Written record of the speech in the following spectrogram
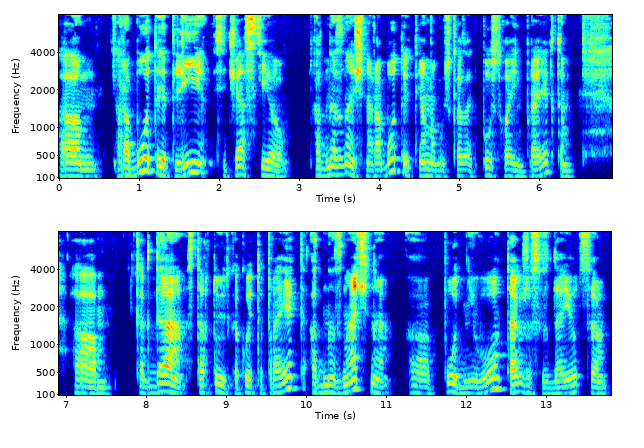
Работает ли сейчас SEO? Однозначно работает, я могу сказать, по своим проектам когда стартует какой-то проект, однозначно а, под него также создается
